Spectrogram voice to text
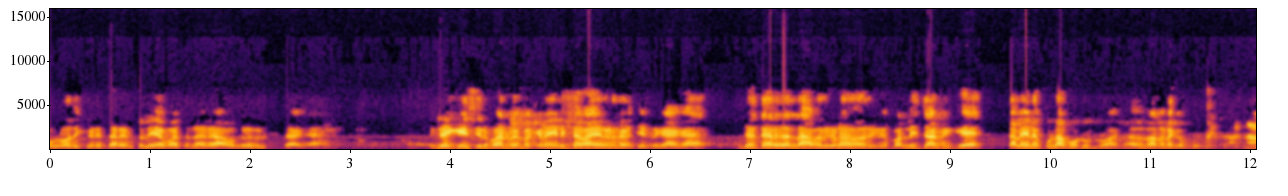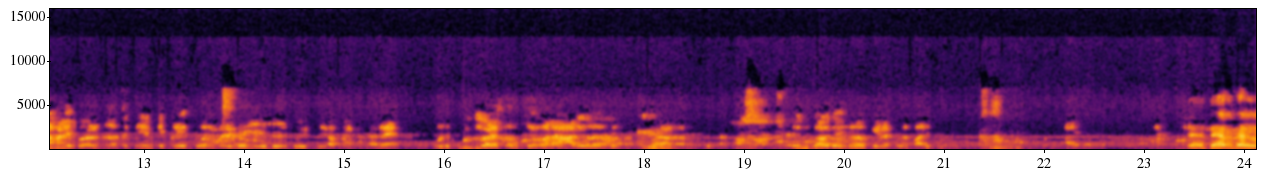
உள்ளொதுக்கீடு தரேன்னு சொல்லி ஏமாத்தினாரு. அவங்களும் விழிச்சுட்டாங்க இன்றைக்கு சிறுபான்மை மக்களை இழித்த வாயர்கள் நினைச்சிட்டு இருக்காங்க. இந்த தேர்தலில் அவர்களும் அவருக்கு பழனிசாமிக்கு தலையில குள்ளா போட்டு விட்டுருவாங்க. அதுதான் நடக்க போகுது. தேர்தல்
